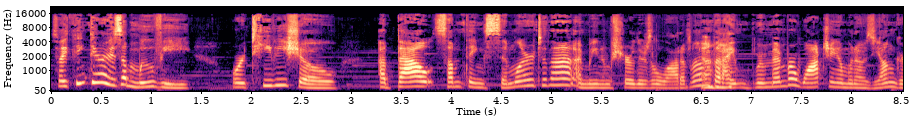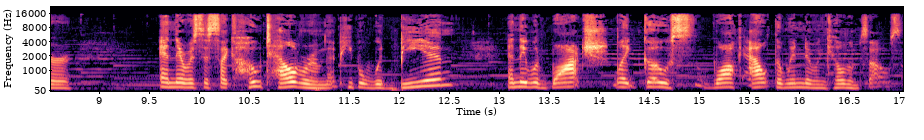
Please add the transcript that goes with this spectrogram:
so i think there is a movie or a tv show about something similar to that i mean i'm sure there's a lot of them but Uh-huh. i remember watching them when i was younger and there was this like hotel room that people would be in and they would watch like ghosts walk out the window and kill themselves.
